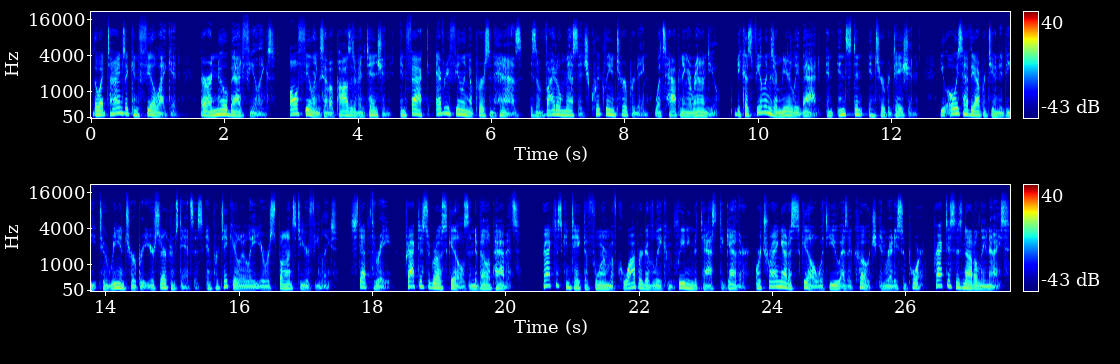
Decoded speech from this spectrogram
Though at times it can feel like it, there are no bad feelings. All feelings have a positive intention. In fact, every feeling a person has is a vital message quickly interpreting what's happening around you. Because feelings are merely that, an instant interpretation, you always have the opportunity to reinterpret your circumstances and particularly your response to your feelings. Step 3 Practice to grow skills and develop habits. Practice can take the form of cooperatively completing the task together or trying out a skill with you as a coach in ready support. Practice is not only nice,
